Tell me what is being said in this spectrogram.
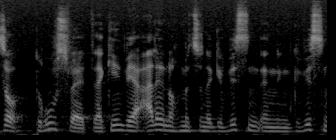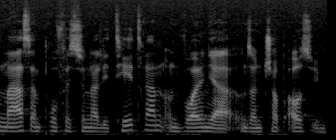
so, Berufswelt, da gehen wir alle noch mit so einer gewissen, in einem gewissen Maß an Professionalität ran und wollen ja unseren Job ausüben.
